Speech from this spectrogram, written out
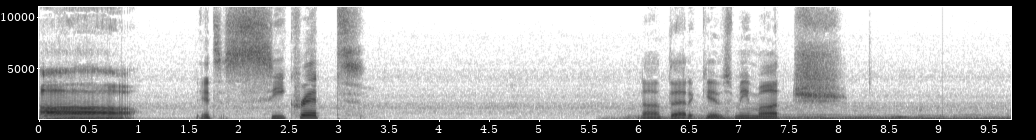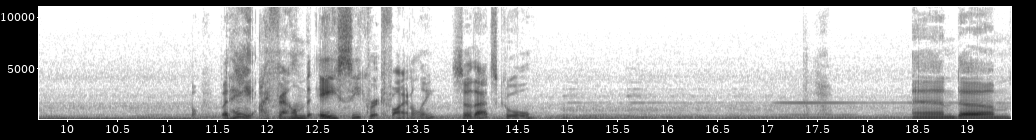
Ah, it's a secret. Not that it gives me much. But hey, I found a secret finally, so that's cool. And, um,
